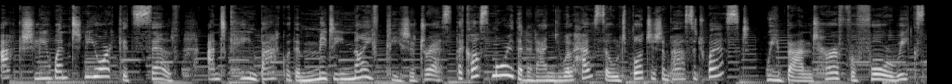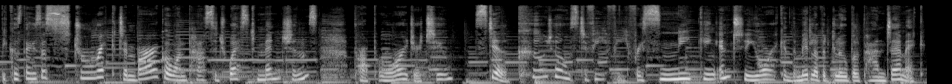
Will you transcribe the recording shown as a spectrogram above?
actually went to New York itself and came back with a midi knife pleated dress that cost more than an annual household budget in Passage West. We banned her for four weeks because there's a strict embargo on Passage West mentions, proper order too. Still, kudos to Fifi for sneaking into New York in the middle of a global pandemic.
